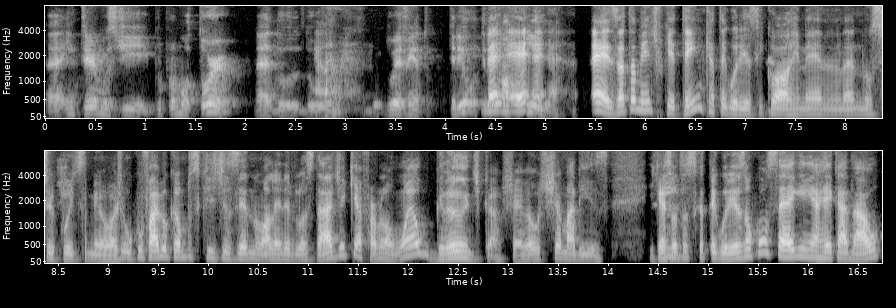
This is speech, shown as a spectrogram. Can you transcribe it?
é, em termos de pro promotor né, do, do, ah. do, do, evento? Teria, teria um apelo? É, exatamente, porque tem categorias que correm, né, nos circuitos também. Eu acho. O que o Fábio Campos quis dizer no Além da Velocidade é que a Fórmula 1 é o grande carro-chefe, é o chamariz. E que Sim. as outras categorias não conseguem arrecadar o.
